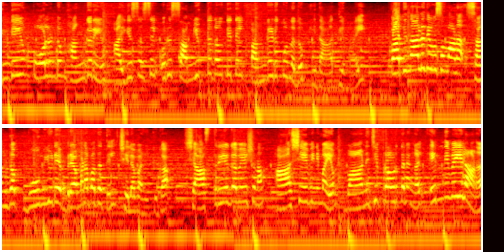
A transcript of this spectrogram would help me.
ഇന്ത്യയും പോളണ്ടും ഹംഗറിയും ഐ എസ് എസിൽ ഒരു സംയുക്ത ദൗത്യത്തിൽ പങ്കെടുക്കുന്നതും ഇതാദ്യമായി. പതിനാല് ദിവസമാണ് സംഘം ഭൂമിയുടെ ഭ്രമണപഥത്തിൽ ചിലവഴിക്കുക. ശാസ്ത്രീയ ഗവേഷണം ആശയവിനിമയം വാണിജ്യ പ്രവർത്തനങ്ങൾ എന്നിവയിലാണ്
